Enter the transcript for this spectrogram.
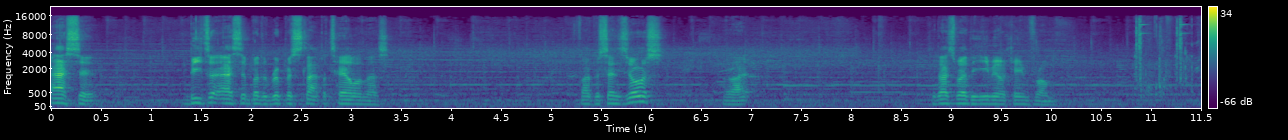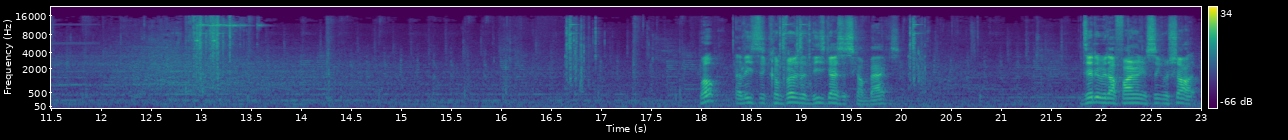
Acid. Beta acid, but the Ripper slap a tail on us. 5% is yours? Alright. So that's where the email came from. Well, at least it confirms that these guys are scumbags. Did it without firing a single shot.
